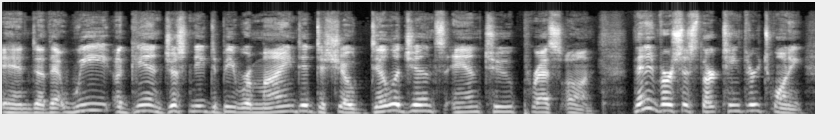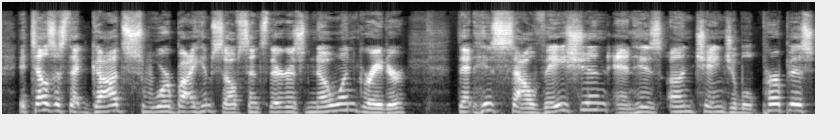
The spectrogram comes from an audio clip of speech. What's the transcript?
and uh, that we again just need to be reminded to show diligence and to press on. Then in verses 13 through 20, it tells us that God swore by himself, since there is no one greater, that his salvation and his unchangeable purpose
